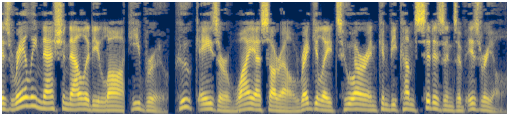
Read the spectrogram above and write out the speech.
Israeli nationality law Hebrew, Huk Ysrl regulates who are and can become citizens of Israel.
